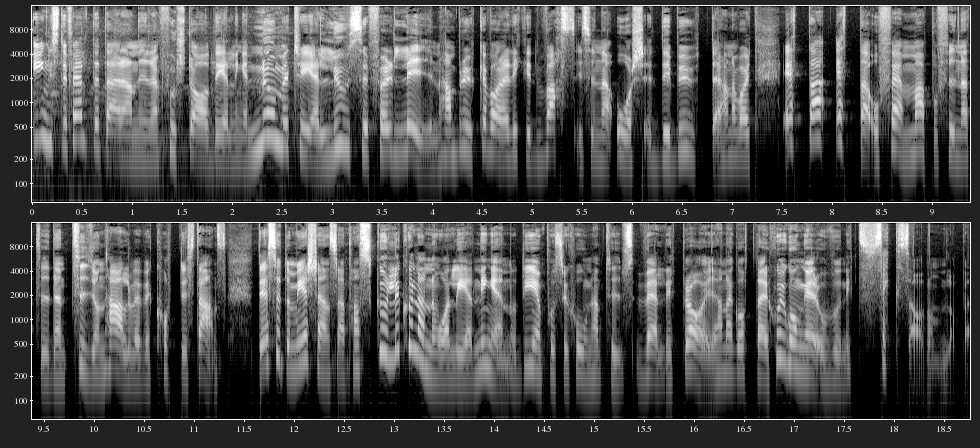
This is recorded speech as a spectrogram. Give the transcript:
Yngst i fältet är han i den första avdelningen. Nummer tre, Lucifer Lane. Han brukar vara riktigt vass i sina årsdebuter. Han har varit etta, etta och femma på fina tiden 10,5 över kortdistans. Dessutom är känslan att han skulle kunna nå ledningen och det är en position han trivs väldigt bra i. Han har gått där sju gånger och vunnit sex av de loppen.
